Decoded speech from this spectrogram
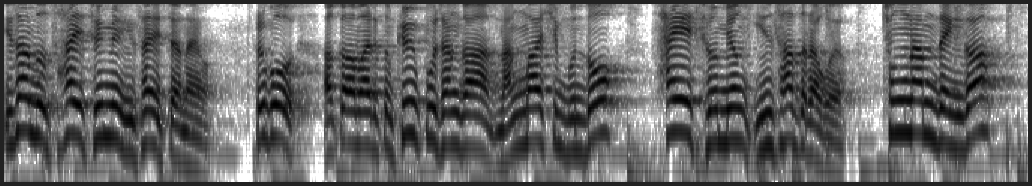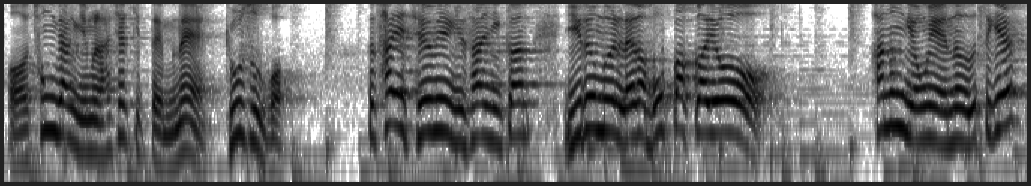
이 사람도 사회 제어명 인사였잖아요. 그리고 아까 말했던 교육부 장관 낙마하신 분도 사회 제어명 인사더라고요. 충남대인가 어, 총장님을 하셨기 때문에 교수고 사회 제어명 인사니까 이름을 내가 못 바꿔요 하는 경우에는 어떻게?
